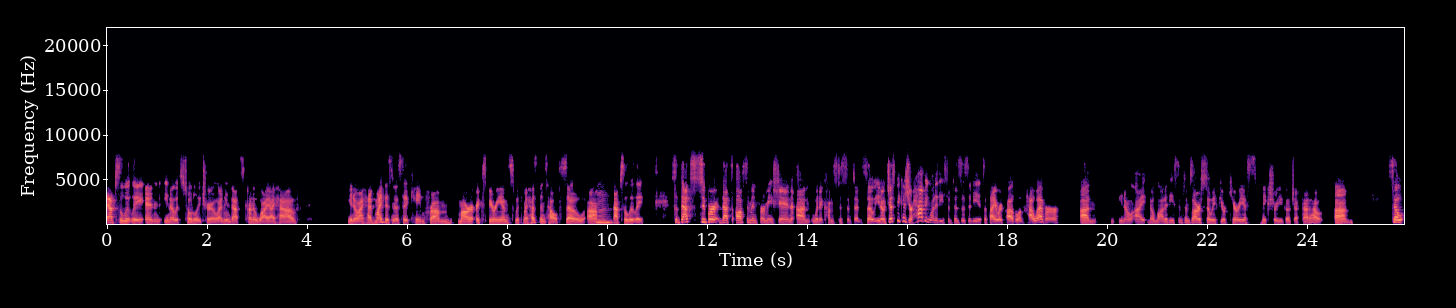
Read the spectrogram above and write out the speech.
Absolutely. And you know it's totally true. I mean that's kind of why i have you know i have my business. It came from my experience with my husband's health. So um, mm. absolutely. So that's super that's awesome information um, when it comes to symptoms. So you know just because you're having one of these symptoms doesn't mean it's a thyroid problem. However um, you know, I a lot of these symptoms are. So if you're curious, make sure you go check that out. Um, so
